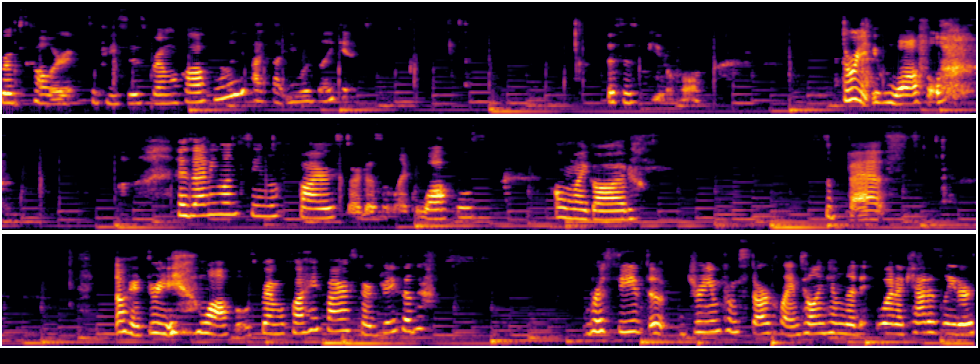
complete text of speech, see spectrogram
Rips collar to pieces. Brambleclaw, really? I thought you would like it. This is beautiful. Three, waffle. Has anyone seen the Firestar doesn't like waffles? Oh my god. It's the best. Okay, three waffles. Brambleclaw, hey Firestar, Jayfeather received a dream from StarClan telling him that when a cat is leader,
